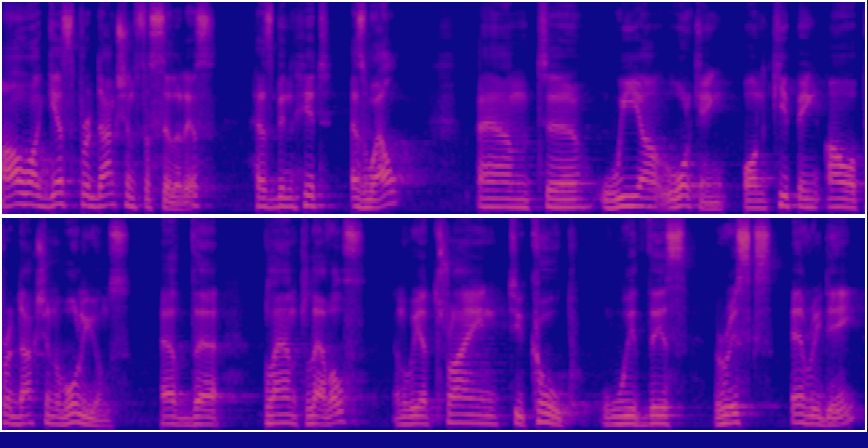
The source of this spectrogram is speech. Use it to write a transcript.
Our gas production facilities has been hit as well and uh, we are working on keeping our production volumes at the plant levels and we are trying to cope with these risks every day.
